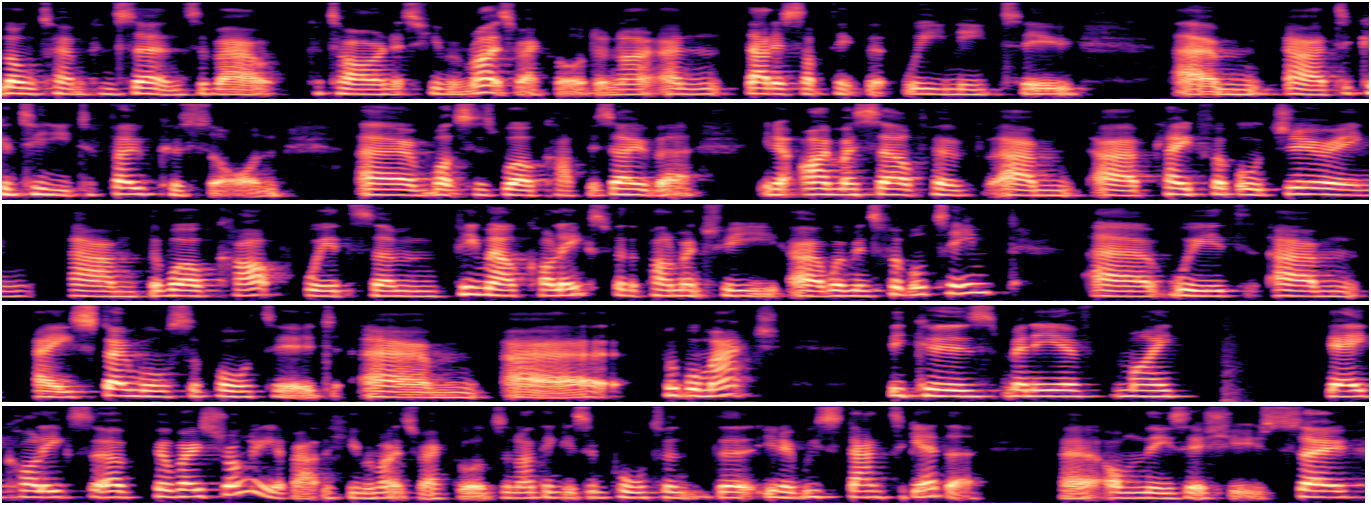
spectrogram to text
long-term concerns about Qatar and its human rights record, and I, and that is something that we need to um, uh, to continue to focus on uh, once this World Cup is over. You know, I myself have um, uh, played football during um, the World Cup with some female colleagues for the parliamentary uh, women's football team, uh, with um, a Stonewall supported um, uh, football match, because many of my gay colleagues uh, feel very strongly about the human rights records, and I think it's important that you know we stand together on these issues. So,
